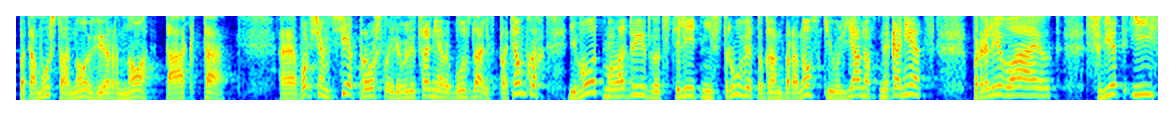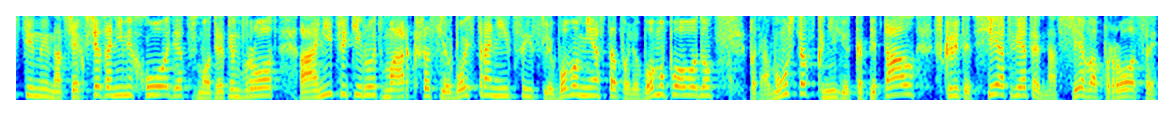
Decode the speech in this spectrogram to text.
потому что оно верно так-то. Э, в общем, все прошлые революционеры блуждали в потемках, и вот молодые 20-летние Струве, Туган Барановский, Ульянов, наконец, проливают свет истины на всех, все за ними ходят, смотрят им в рот, а они цитируют Маркса с любой страницы, с любого места, по любому поводу, потому что в книге «Капитал» скрыты все ответы на все вопросы.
